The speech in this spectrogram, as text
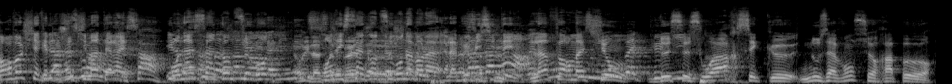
En revanche, il y a quelque chose qui m'intéresse. On a 50 secondes. On est 50 secondes avant la, la publicité. L'information de ce soir, c'est que nous avons ce rapport.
